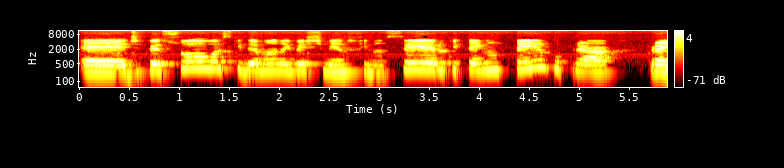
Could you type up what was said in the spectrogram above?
é, de pessoas, que demanda investimento financeiro, que tem um tempo para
